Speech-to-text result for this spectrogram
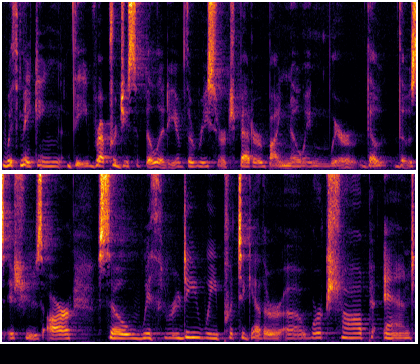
with making the reproducibility of the research better by knowing where th- those issues are. So, with Ruedi, we put together a workshop and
